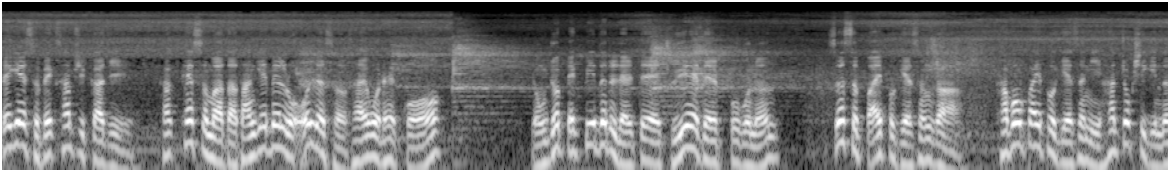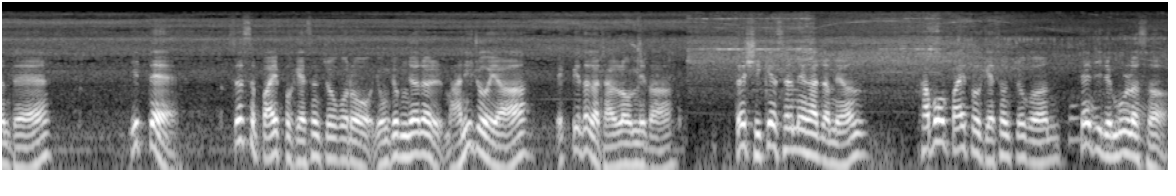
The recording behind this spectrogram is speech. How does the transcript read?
100에서 130까지 각 패스마다 단계별로 올려서 사용을 했고 용접 백비드를 낼 때 주의해야 될 부분은 서스 파이프 개선과 카본 파이프 개선이 한쪽씩 있는데 이때 서스 파이프 개선 쪽으로 용접열을 많이 줘야 백비드가 잘 나옵니다. 더 쉽게 설명하자면 카본 파이프 개선 쪽은 재질이 물러서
